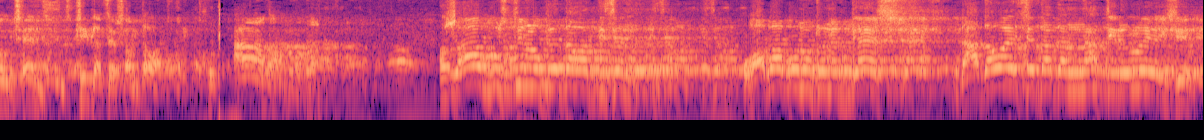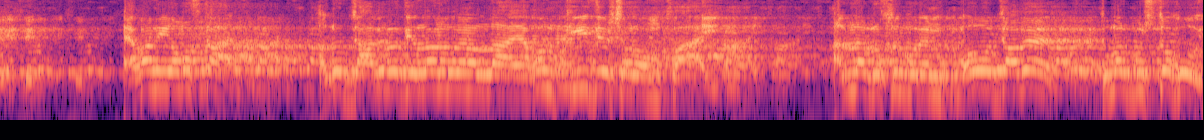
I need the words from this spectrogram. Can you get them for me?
বলছেন, ঠিক আছে, সব দাওয়াত। সব গোষ্ঠীর লোকের দাওয়াত দিচ্ছেন অভাব অনুটনের দেশ, দাদাও আইছে, দাদার নাতির লই আইছে। এখন এই অবস্থায় হজরত জাবের বলেন, আল্লাহ, এখন কি যে সরম পাই? আল্লাহ রসুল বলেন, ও যাবে তোমার গুস্ত কই?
